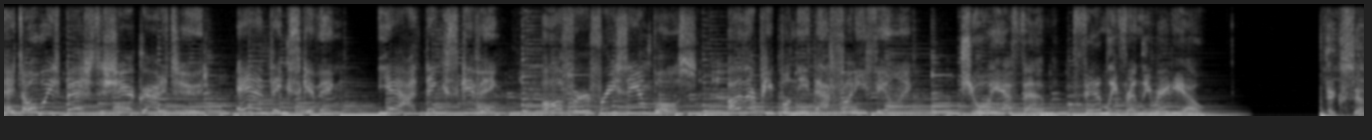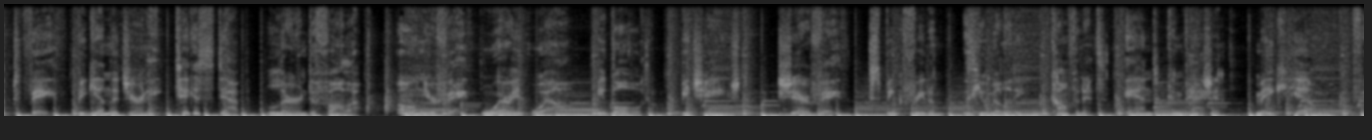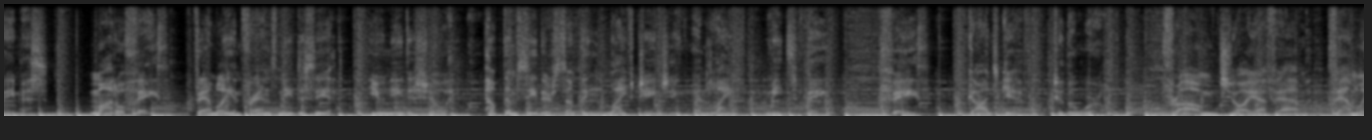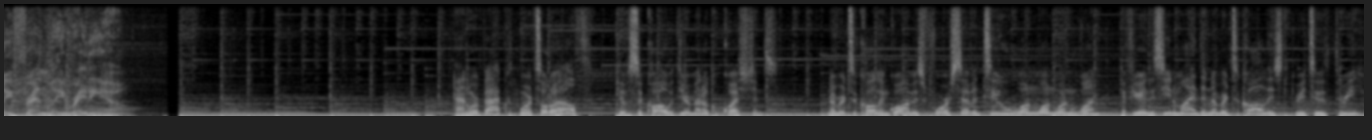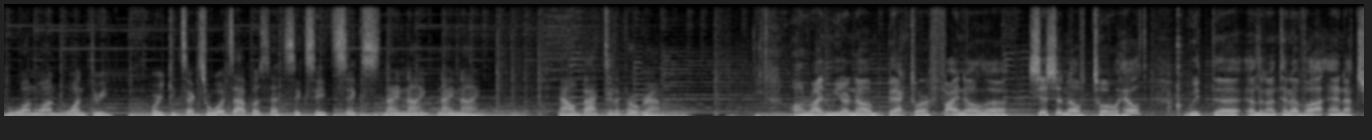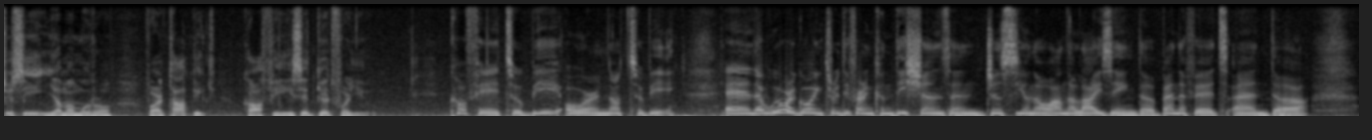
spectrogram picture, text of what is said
It's always best to share gratitude and Thanksgiving. Yeah, Thanksgiving. Offer free samples. Other people need that funny feeling. Joy FM, family friendly radio. Accept faith. Begin the journey. Take a step. Learn to follow. Own your faith. Wear it well. Be bold. Be changed. Share faith. Speak freedom with humility, confidence, and compassion. Make Him famous. Model faith. Family and friends need to see it. You need to show it. Help them see there's something life changing when life meets faith. Faith, God's gift to the world. From Joy FM, family friendly radio. And we're back with more Total Health. Give us a call with your medical questions. Number to call in Guam is 472 1111. If you're in the CNMI, the number to call is 323 1113. Or you can text or WhatsApp us at 686 9999. Now back to the program. All right, we are now back to our final uh, session of Total Health with uh, Elena Teneva and Atsushi Yamamuro for our topic Coffee. Is it good for you? coffee to be or not to be. And uh, we were going through different conditions and just, you know, analyzing the benefits and uh,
